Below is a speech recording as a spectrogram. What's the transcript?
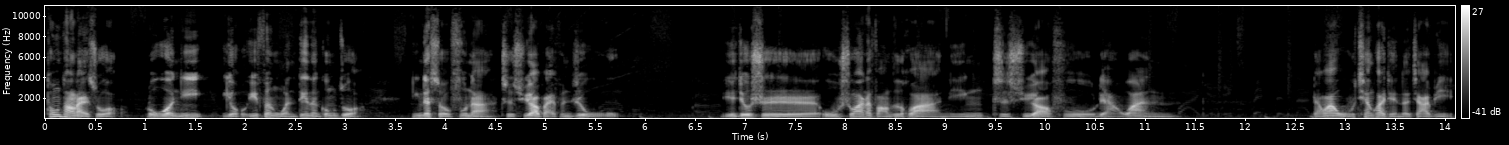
通常来说，如果你有一份稳定的工作，您的首付呢只需要百分之五。也就是五十万的房子的话，您只需要付两万两万五千块钱的加币，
